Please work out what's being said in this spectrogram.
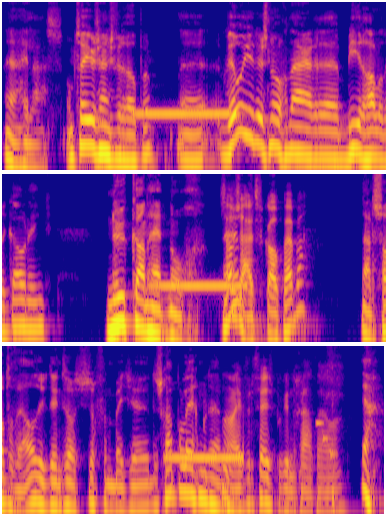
Ja, helaas. Om twee uur zijn ze weer open. Eh, wil je dus nog naar Bierhallen de Koning? Nu kan het nog. Zou ze uitverkoop hebben? Nou, dat zal toch wel. Ik denk dat je toch van een beetje de schappen leeg moet hebben. Nou, even de Facebook in de gaten houden. Ja.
